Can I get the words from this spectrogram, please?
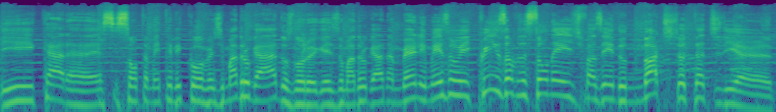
E, cara, esse som também teve covers de Madrugada, os noruegueses do Madrugada, Marilyn Manson e Queens of the Stone Age fazendo Not to Touch the Earth.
